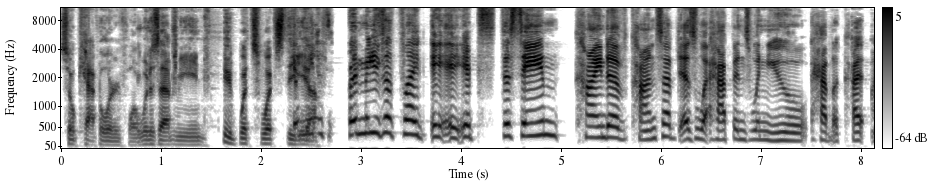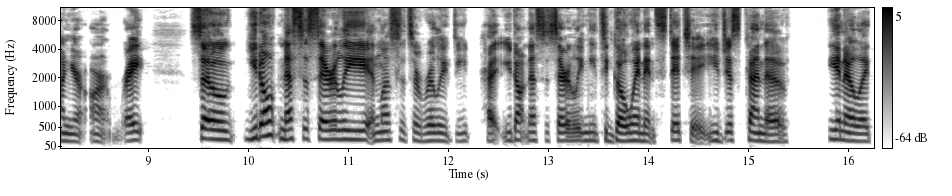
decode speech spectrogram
So capillary flow. What does that mean? what's what's the? It uh means, uh... it means it's like it, it's the same kind of concept as what happens when you have a cut on your arm, right? So you don't necessarily, unless it's a really deep cut, you don't necessarily need to go in and stitch it. You just kind of, you know, like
